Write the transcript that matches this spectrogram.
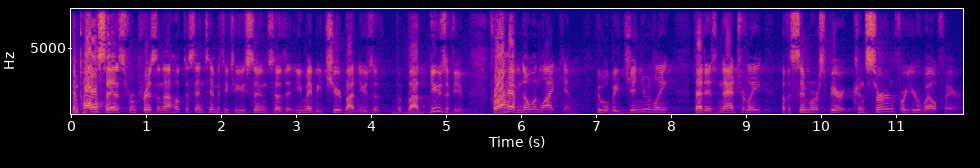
And Paul says from prison, I hope to send Timothy to you soon so that you may be cheered by news of, by news of you. For I have no one like him who will be genuinely, that is, naturally, of a similar spirit, concerned for your welfare.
